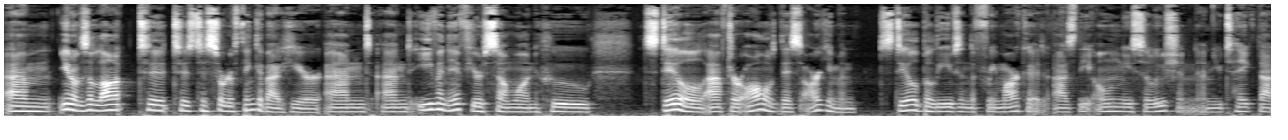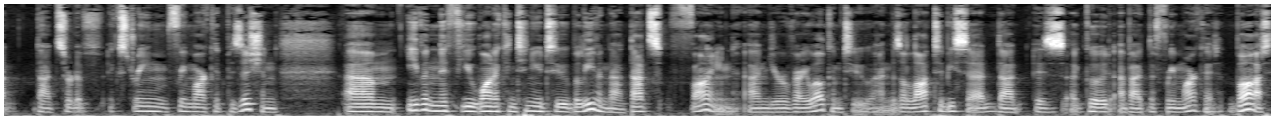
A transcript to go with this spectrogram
um, you know, there's a lot to, to, to sort of think about here, and and even if you're someone who still, after all of this argument, still believes in the free market as the only solution, and you take that that sort of extreme free market position, um, even if you want to continue to believe in that, that's fine, and you're very welcome to. And there's a lot to be said that is uh, good about the free market, but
